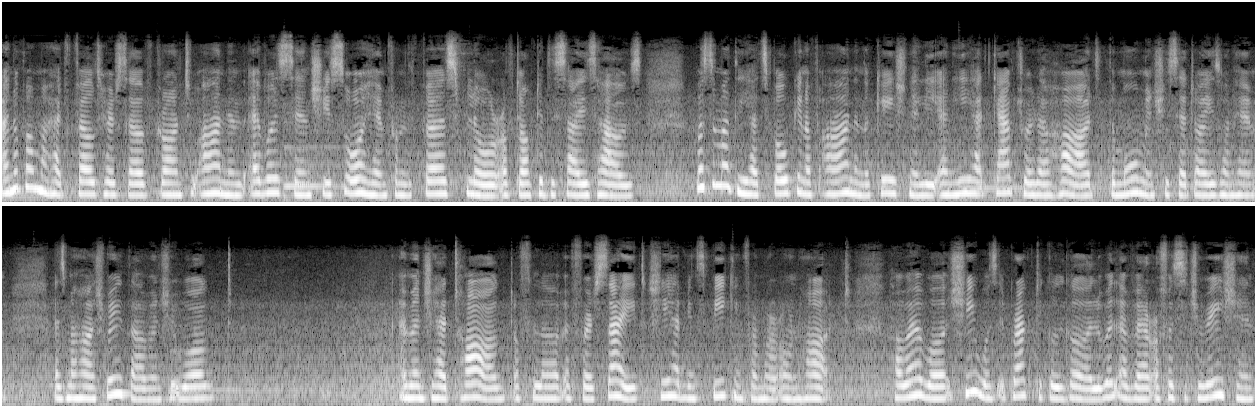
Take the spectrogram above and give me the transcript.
Anupama had felt herself drawn to Anand ever since she saw him from the first floor of Dr. Desai's house. Vasumati had spoken of Anand occasionally, and he had captured her heart the moment she set eyes on him. As Mahashweta, when she walked and when she had talked of love at first sight, she had been speaking from her own heart. However, she was a practical girl, well aware of her situation.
